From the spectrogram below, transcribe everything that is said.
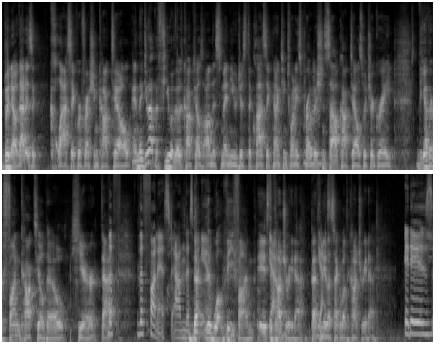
But no, that is a classic, refreshing cocktail. And they do have a few of those cocktails on this menu, just the classic 1920s Mm-hmm. Prohibition style cocktails, which are great. The other fun cocktail, though, here the, that. the funnest on this the, menu. well, the fun is Yeah. the Conjurita. Bethany, Yes. let's talk about the Conjurita. It is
